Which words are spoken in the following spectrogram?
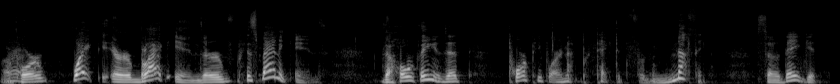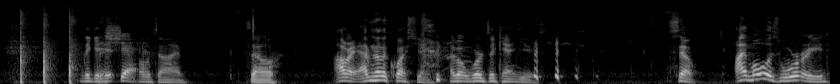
Or poor white or black ends or Hispanic ends. The whole thing is that poor people are not protected for nothing. So they get They get The hit shaft. all the time. so All right, I have another question about words I can't use. So, I'm always worried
